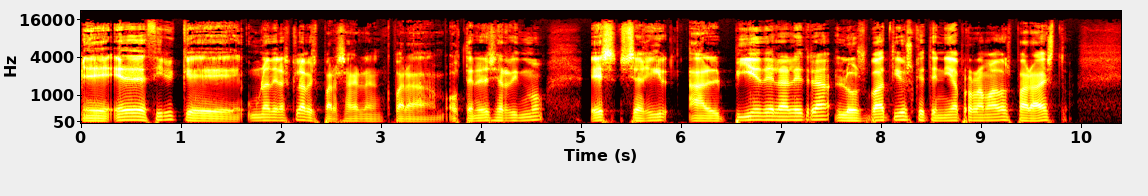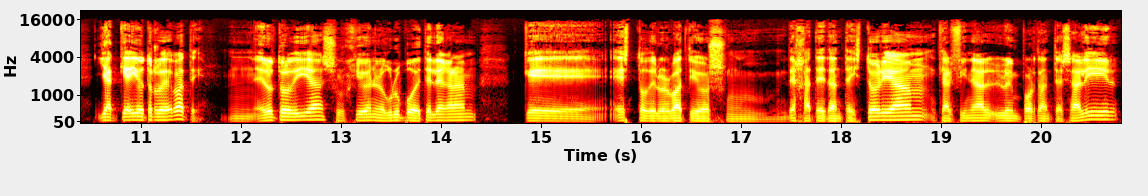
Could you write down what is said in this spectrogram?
Eh, he de decir que una de las claves para, para obtener ese ritmo es seguir al pie de la letra los vatios que tenía programados para esto. Y aquí hay otro debate. Mm, El otro día surgió en el grupo de Telegram que esto de los vatios, mm, déjate tanta historia, que al final lo importante es salir,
